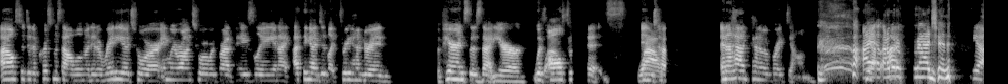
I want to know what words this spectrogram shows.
I also did a Christmas album. I did a radio tour, and we were on tour with Brad Paisley. And I, I think I did like 300 appearances that year with wow. all three kids. Wow. And I had kind of a breakdown. I, I, would I, imagine. Yeah,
